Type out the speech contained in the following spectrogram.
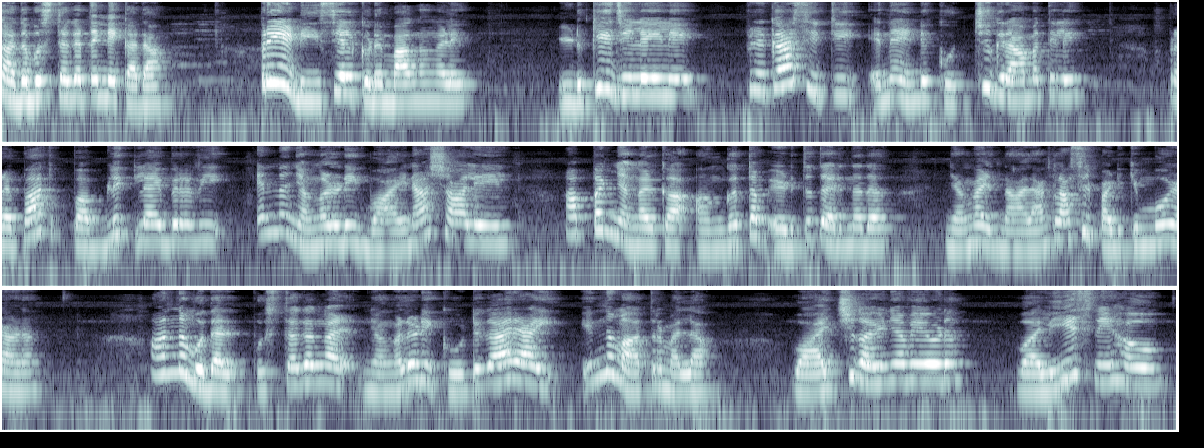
കഥപുസ്തകത്തിന്റെ കഥ. പ്രിയ ഡി സി എൽ കുടുംബാംഗങ്ങളെ ഇടുക്കി ജില്ലയിലെ പ്രകാശ് സിറ്റി എന്ന എന്റെ കൊച്ചു ഗ്രാമത്തിലെ പ്രഭാത് പബ്ലിക് ലൈബ്രറി എന്ന ഞങ്ങളുടെ വായനാശാലയിൽ അപ്പൻ ഞങ്ങൾക്ക് അംഗത്വം എടുത്തു തരുന്നത് ഞങ്ങൾ നാലാം ക്ലാസ്സിൽ പഠിക്കുമ്പോഴാണ്. അന്നു മുതൽ പുസ്തകങ്ങൾ ഞങ്ങളുടെ കൂട്ടുകാരായി. എന്ന് മാത്രമല്ല വായിച്ചു കഴിഞ്ഞവയോട് വലിയ സ്നേഹവും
